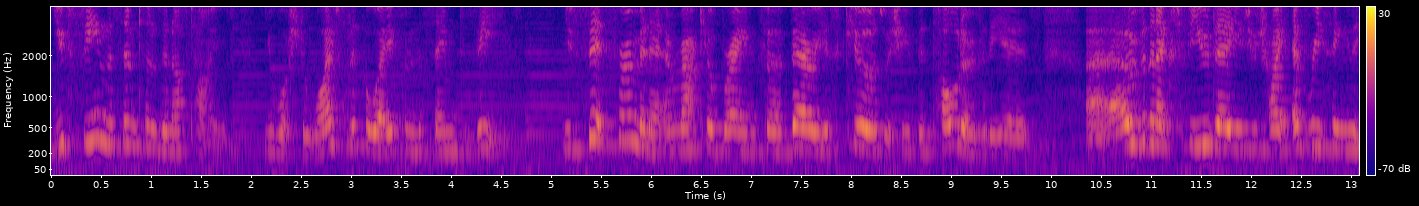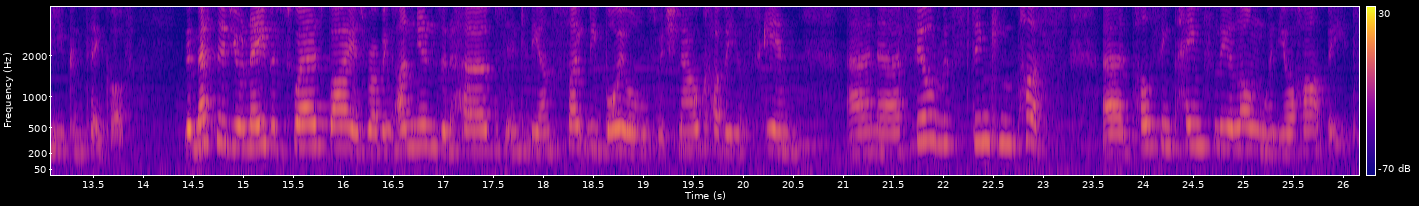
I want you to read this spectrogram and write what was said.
you've seen the symptoms enough times. You watched your wife slip away from the same disease. You sit for a minute and rack your brain for various cures which you've been told over the years. Uh, over the next few days, you try everything that you can think of. The method your neighbour swears by is rubbing onions and herbs into the unsightly boils which now cover your skin, and uh, filled with stinking pus, uh, pulsing painfully along with your heartbeat.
